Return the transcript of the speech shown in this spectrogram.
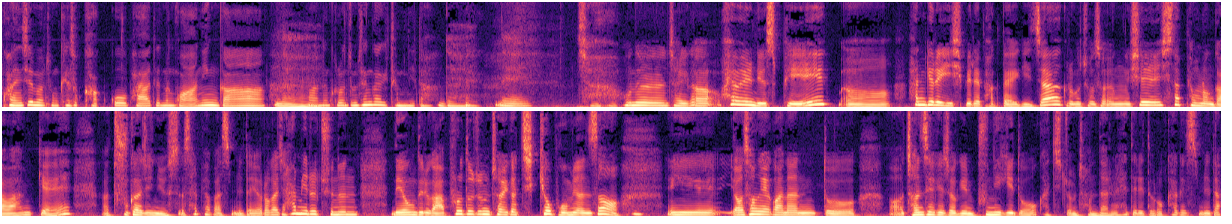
관심을 좀 계속 갖고 봐야 되는 거 아닌가라는 네. 그런 좀 생각이 듭니다. 네. 네. 네. 자, 오늘 저희가 화요일 뉴스픽, 어, 한겨레 21의 박다혜 기자, 그리고 조성실 시사평론가와 함께 어, 두 가지 뉴스 살펴봤습니다. 여러 가지 함의를 주는 내용들이고, 앞으로도 좀 저희가 지켜보면서 이 여성에 관한 또, 어, 전 세계적인 분위기도 같이 좀 전달을 해드리도록 하겠습니다.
